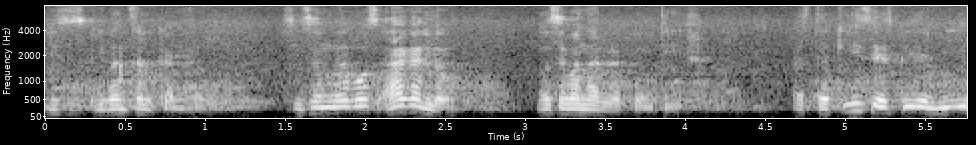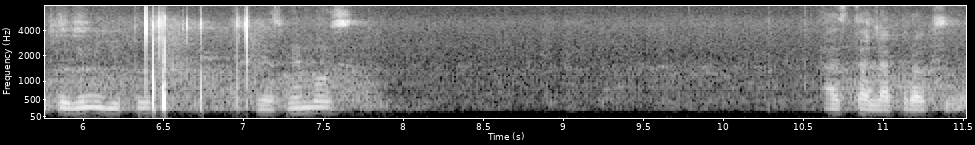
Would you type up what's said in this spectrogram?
y suscríbanse al canal. Si son nuevos, háganlo. No se van a arrepentir. Hasta aquí se despide el video viene YouTube. Nos vemos. Hasta la próxima.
